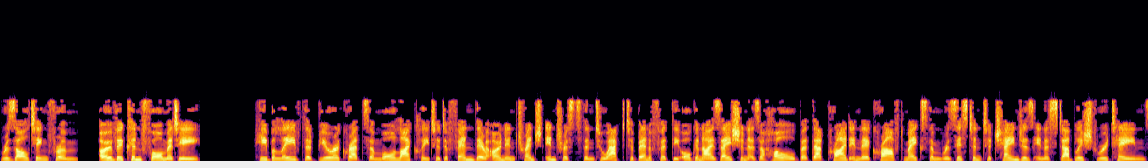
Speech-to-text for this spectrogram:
resulting from overconformity he believed that bureaucrats are more likely to defend their own entrenched interests than to act to benefit the organization as a whole but that pride in their craft makes them resistant to changes in established routines.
